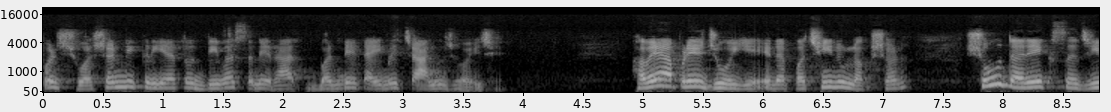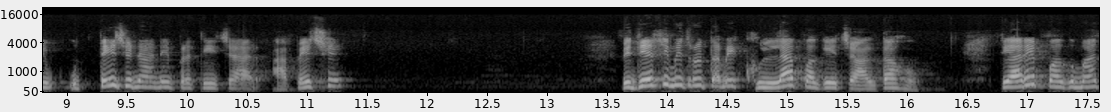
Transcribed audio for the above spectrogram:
પણ શ્વસનની ક્રિયા તો દિવસ અને રાત બંને ટાઈમે ચાલુ જ હોય છે. હવે આપણે જોઈએ એના પછીનું લક્ષણ. શું દરેક સજીવ ઉત્તેજનાને પ્રતિચાર આપે છે? વિદ્યાર્થી મિત્રો, તમે ખુલ્લા પગે ચાલતા હો. ત્યારે પગમાં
